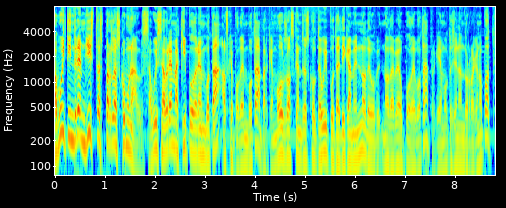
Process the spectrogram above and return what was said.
Avui tindrem llistes per les comunals. Avui sabrem a qui podrem votar, els que podem votar, perquè molts dels que ens escolteu hipotèticament no, deu, no deveu poder votar, perquè hi ha molta gent a Andorra que no pot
